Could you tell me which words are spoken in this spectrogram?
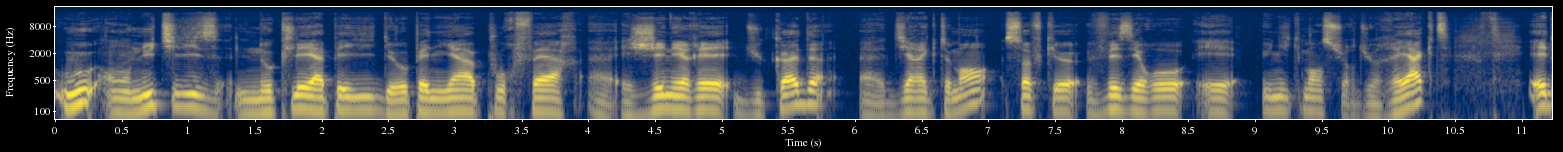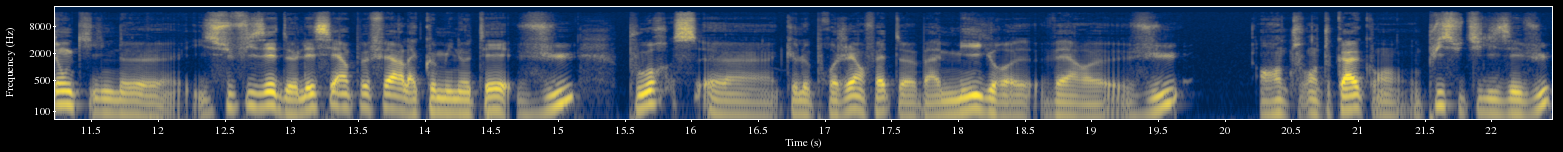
où on utilise nos clés API de OpenIA pour faire euh, et générer du code euh, directement, sauf que V0 est uniquement sur du React. Et donc, il, il suffisait de laisser un peu faire la communauté Vue pour euh, que le projet en fait bah, migre vers Vue. En, tout cas, qu'on puisse utiliser Vue.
